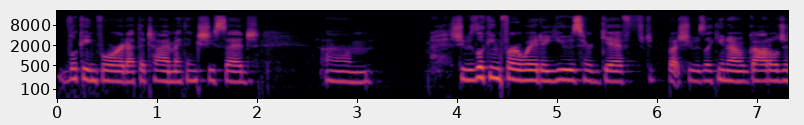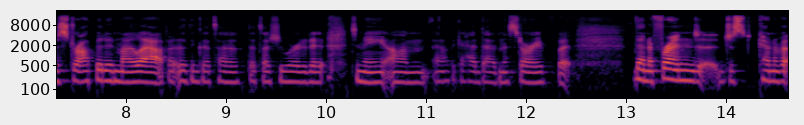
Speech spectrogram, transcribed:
looking for it at the time. I think she said. Um, she was looking for a way to use her gift, but she was like, you know, God will just drop it in my lap. I think that's how that's how she worded it to me. Um, I don't think I had that in the story, but then a friend just kind of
